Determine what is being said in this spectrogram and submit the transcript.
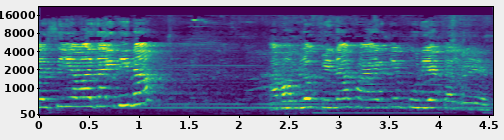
ऐसी आवाज़ आई थी ना? अब हम लोग बिना फायर के पूरिया कर रहे हैं।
